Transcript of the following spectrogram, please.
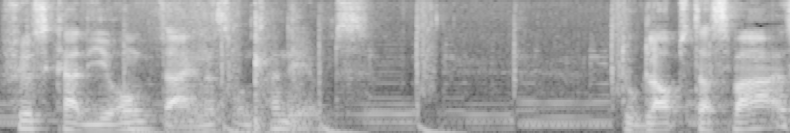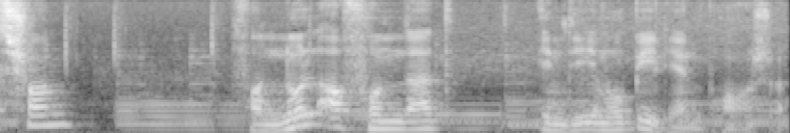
für Skalierung deines Unternehmens. Du glaubst, das war es schon? Von 0 auf 100 in die Immobilienbranche.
